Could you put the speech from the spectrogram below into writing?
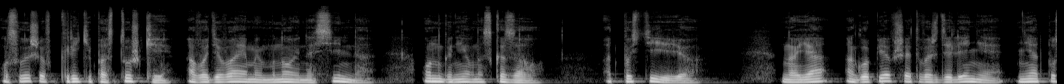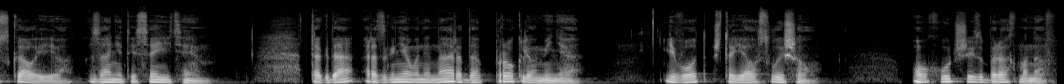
Услышав крики пастушки, овладеваемой мною насильно, он гневно сказал «Отпусти ее, но я, оглупевший от вожделения, не отпускал ее, занятый соитием. Тогда разгневанный народа проклял меня. И вот, что я услышал. «О худший из брахманов,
